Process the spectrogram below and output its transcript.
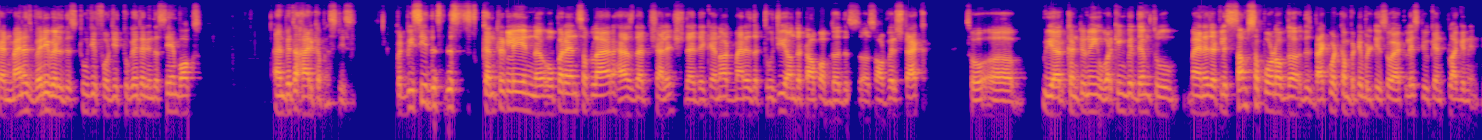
can manage very well this 2G, 4G together in the same box and with the higher capacities. But we see this this currently in uh, end supplier has that challenge that they cannot manage the 2G on the top of the this uh, software stack. So uh, we are continuing working with them to manage at least some support of the this backward compatibility. So at least you can plug in in,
